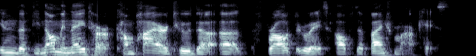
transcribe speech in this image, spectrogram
in the denominator compared to the uh, fraud rate of the benchmark case.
